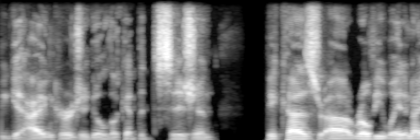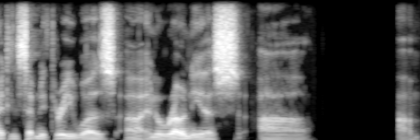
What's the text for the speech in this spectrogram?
we get, I encourage you to go look at the decision because uh, Roe v. Wade in 1973 was uh, an erroneous uh, um,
